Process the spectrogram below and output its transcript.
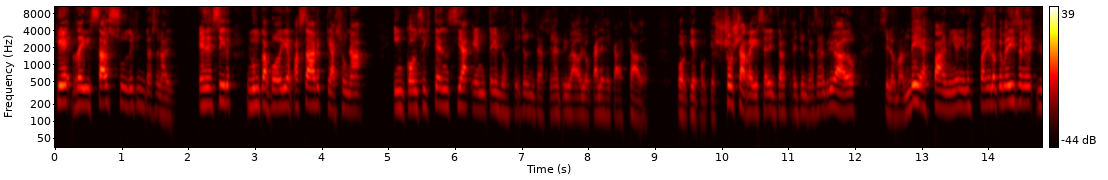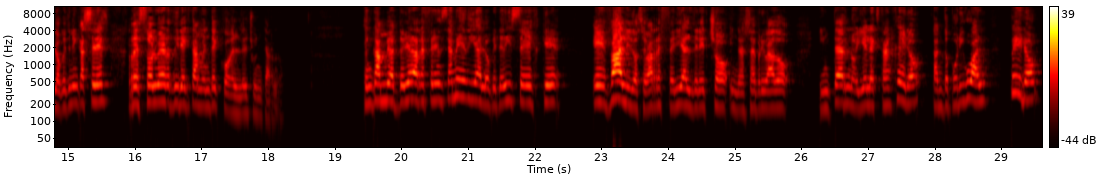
que revisar su derecho internacional. Es decir, nunca podría pasar que haya una inconsistencia entre los derechos internacionales privados locales de cada Estado. ¿Por qué? Porque yo ya revisé el derecho internacional privado, se lo mandé a España y en España lo que me dicen es, lo que tienen que hacer es resolver directamente con el derecho interno. En cambio, la teoría de la referencia media lo que te dice es que es válido, se va a referir al derecho internacional privado interno y el extranjero, tanto por igual, pero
